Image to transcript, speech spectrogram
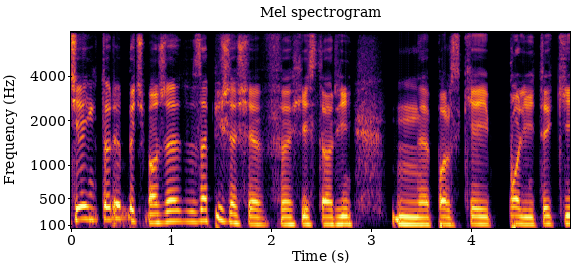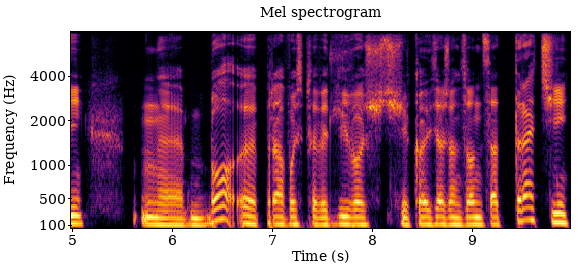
dzień, który być może zapisze się w historii mm, polskiej polityki, mm, bo e, Prawo i Sprawiedliwość, koalicja rządząca traci,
